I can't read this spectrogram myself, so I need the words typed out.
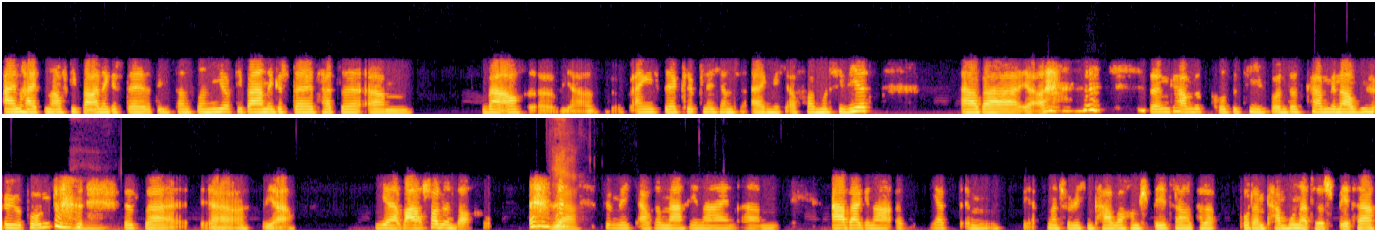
Einheiten auf die Bahne gestellt, die ich sonst noch nie auf die Bahne gestellt hatte. Ähm, war auch äh, ja eigentlich sehr glücklich und eigentlich auch voll motiviert. Aber ja, dann kam das große Tief und das kam genau im Höhepunkt. Mhm. Das war ja ja ja war schon ein Loch ja. für mich auch im Nachhinein. Ähm, aber genau, also jetzt im, jetzt natürlich ein paar Wochen später oder ein paar Monate später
